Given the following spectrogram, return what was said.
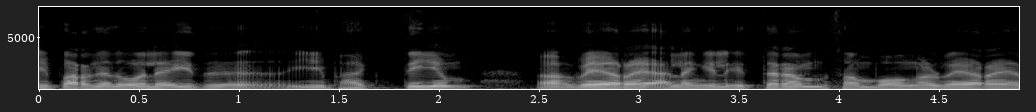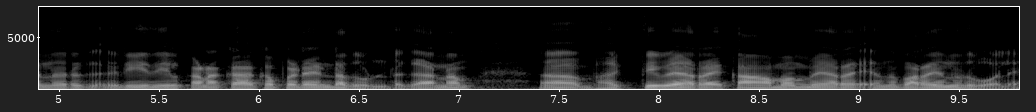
ഈ പറഞ്ഞതുപോലെ ഇത് ഈ ഭക്തിയും വേറെ അല്ലെങ്കിൽ ഇത്തരം സംഭവങ്ങൾ വേറെ എന്നൊരു രീതിയിൽ കണക്കാക്കപ്പെടേണ്ടതുണ്ട്. കാരണം ഭക്തി വേറെ കാമം വേറെ എന്ന് പറയുന്നത് പോലെ.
